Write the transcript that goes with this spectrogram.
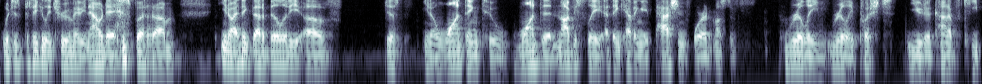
which is particularly true maybe nowadays but um, you know i think that ability of just you know wanting to want it and obviously i think having a passion for it must have really really pushed you to kind of keep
